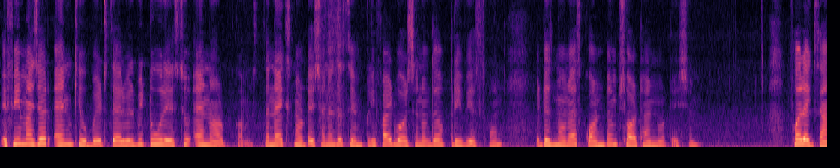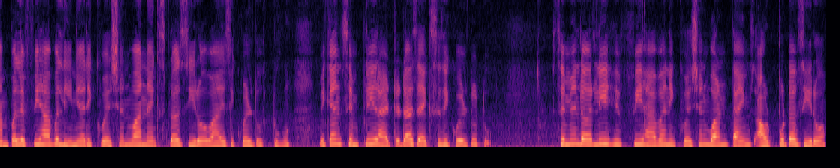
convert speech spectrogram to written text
If we measure n qubits, there will be 2 raised to n outcomes. The next notation is a simplified version of the previous one. It is known as quantum shorthand notation. For example, if we have a linear equation 1x plus 0y is equal to 2, we can simply write it as x is equal to 2. Similarly, if we have an equation 1 times output of 0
